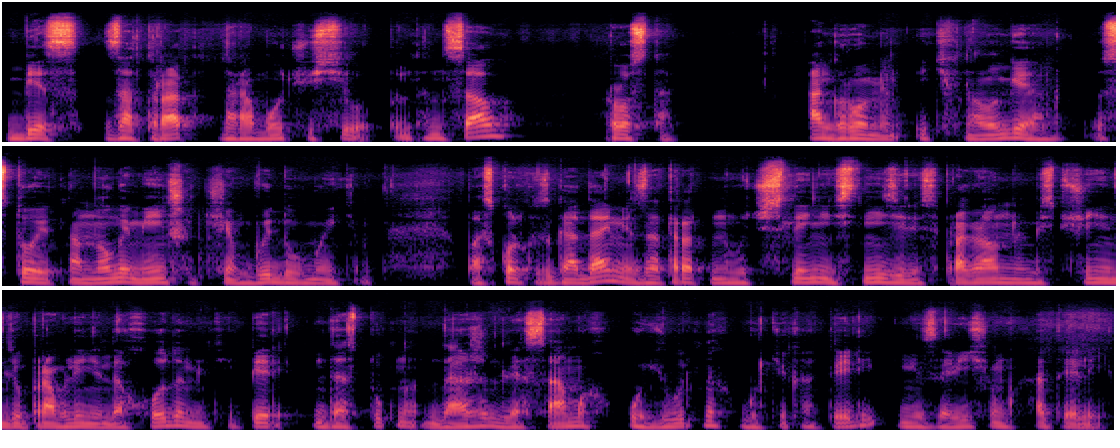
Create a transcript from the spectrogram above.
без затрат на рабочую силу. Потенциал роста огромен, и технология стоит намного меньше, чем вы думаете. Поскольку с годами затраты на вычисления снизились, программное обеспечение для управления доходами теперь доступно даже для самых уютных бутик-отелей и независимых отелей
